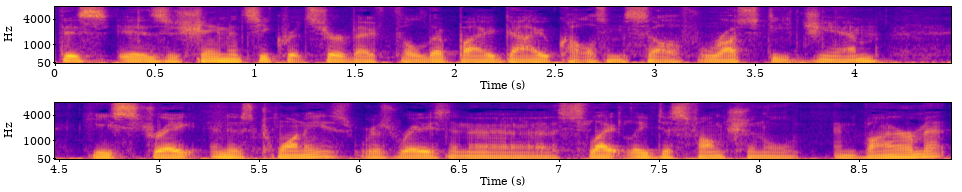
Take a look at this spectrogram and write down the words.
This is a shame and secret survey filled out by a guy who calls himself Rusty Jim. He's straight in his 20s, was raised in a slightly dysfunctional environment,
